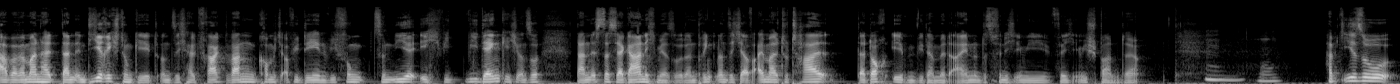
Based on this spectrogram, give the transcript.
Aber wenn man halt dann in die Richtung geht und sich halt fragt, wann komme ich auf Ideen, wie funktioniere ich, wie, wie denke ich und so, dann ist das ja gar nicht mehr so. Dann bringt man sich ja auf einmal total da doch eben wieder mit ein und das finde ich irgendwie, finde ich irgendwie spannend, ja. Mhm. Habt ihr so,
